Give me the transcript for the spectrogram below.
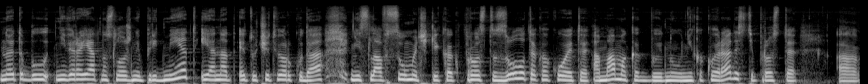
но это был невероятно сложный предмет, и она эту четверку, да, несла в сумочке, как просто золото какое-то, а мама как бы, ну, никакой радости, просто а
